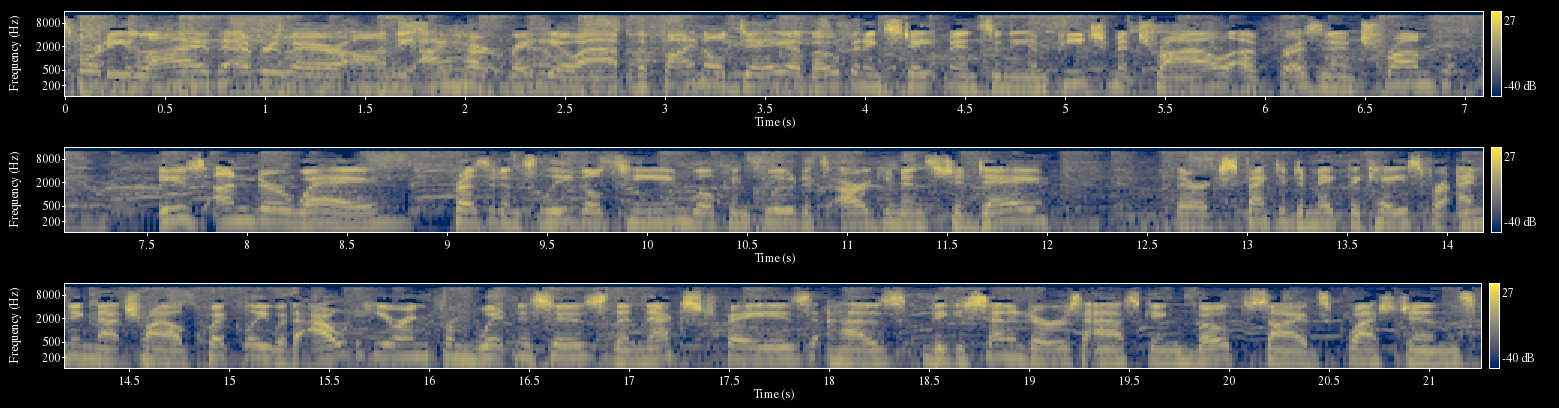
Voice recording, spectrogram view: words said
640 live everywhere on the iHeartRadio app. The final day of opening statements in the impeachment trial of President Trump is underway. President's legal team will conclude its arguments today. They're expected to make the case for ending that trial quickly without hearing from witnesses. The next phase has the senators asking both sides questions.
